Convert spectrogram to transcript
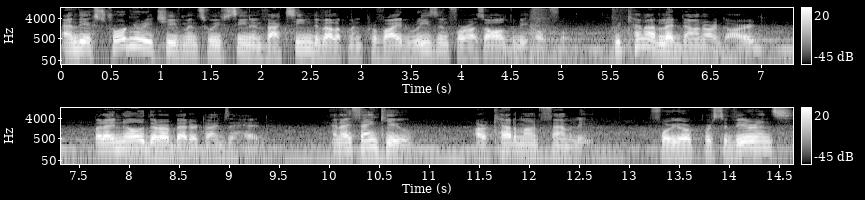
And the extraordinary achievements we've seen in vaccine development provide reason for us all to be hopeful. We cannot let down our guard, but I know there are better times ahead. And I thank you, our Catamount family, for your perseverance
